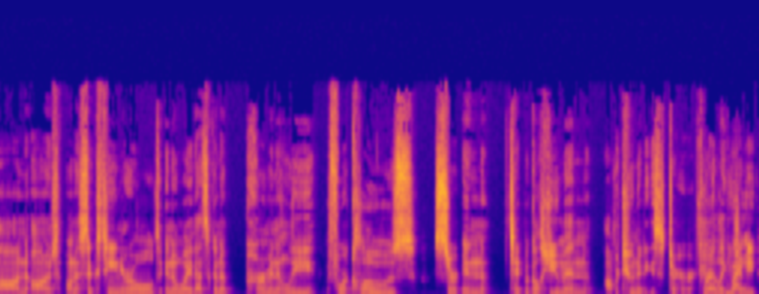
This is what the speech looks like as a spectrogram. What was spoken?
on on on a 16 year old in a way that's going to permanently foreclose certain typical human opportunities to her, right? Like you right. should be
